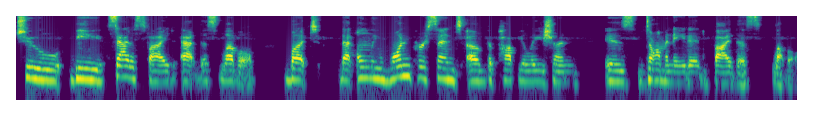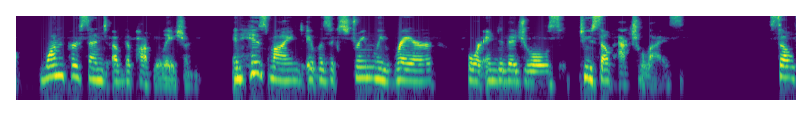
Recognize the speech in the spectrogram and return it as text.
to be satisfied at this level, but that only 1% of the population is dominated by this level. 1% of the population. In his mind, it was extremely rare for individuals to self actualize. Self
